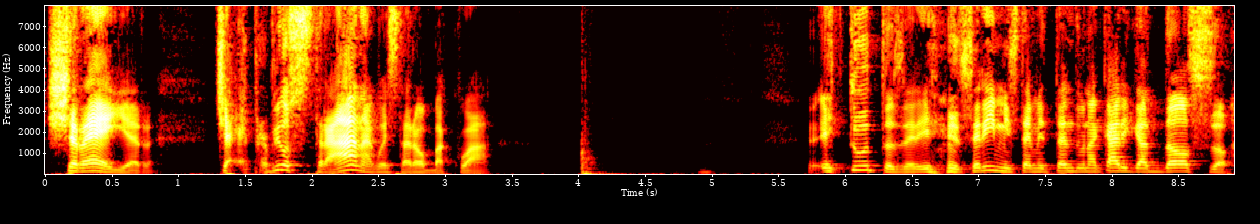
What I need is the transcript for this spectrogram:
Schreier. Cioè, è proprio strana questa roba qua. E tutto, Seri, Seri mi stai mettendo una carica addosso.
